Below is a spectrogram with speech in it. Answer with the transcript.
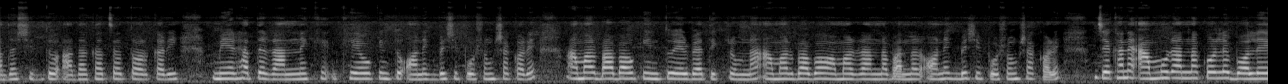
আধা সিদ্ধ আধা কাঁচা তরকারি, মেয়ের হাতের রান্না খেয়েও কিন্তু অনেক বেশি প্রশংসা করে। আমার বাবাও কিন্তু এর ব্যতিক্রম না। আমার বাবাও আমার রান্না বান্নার অনেক বেশি প্রশংসা করে। যেখানে আম্মু রান্না করলে বলে,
